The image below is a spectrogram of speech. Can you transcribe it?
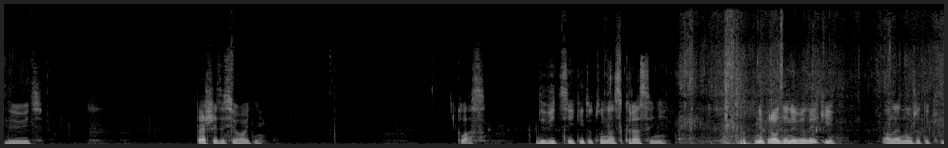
Дивіться. Перший за сьогодні. Клас. Дивіться, які тут у нас красені. Вони, правда, невеликі, але ну вже такі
